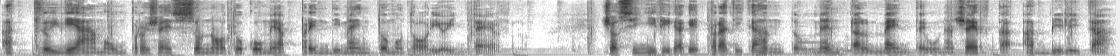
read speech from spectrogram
attiviamo un processo noto come apprendimento motorio interno. Ciò significa che praticando mentalmente una certa abilità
